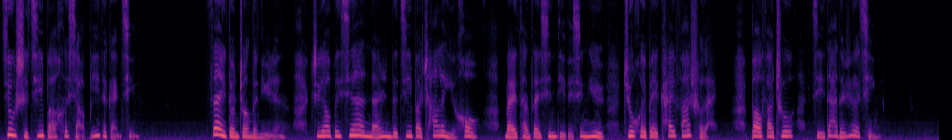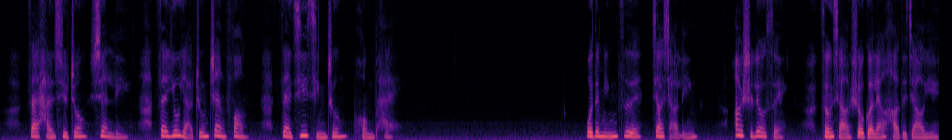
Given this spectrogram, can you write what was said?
就是鸡巴和小逼的感情。再端庄的女人，只要被心爱男人的鸡巴插了以后，埋藏在心底的性欲就会被开发出来，爆发出极大的热情，在含蓄中绚丽，在优雅中绽放，在激情中澎湃。我的名字叫小林，二十六岁，从小受过良好的教育，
